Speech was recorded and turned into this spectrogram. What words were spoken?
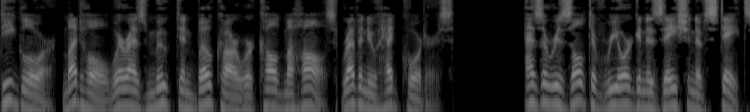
Deglur, Mudhol whereas Mukhed and Bhokar were called Mahals revenue headquarters. As a result of reorganization of states,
